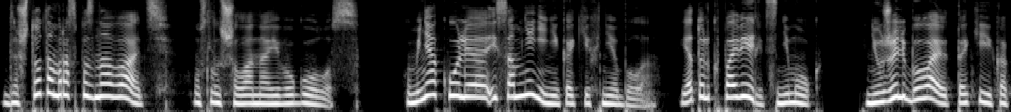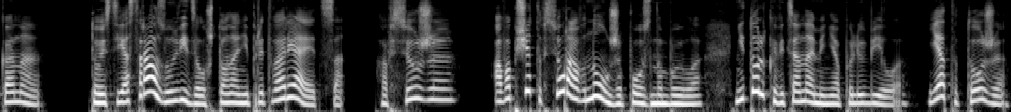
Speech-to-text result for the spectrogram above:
«Да что там распознавать?» — услышала она его голос. «У меня, Коля, и сомнений никаких не было. Я только поверить не мог. Неужели бывают такие, как она? То есть я сразу увидел, что она не притворяется. А все же... А вообще-то все равно уже поздно было. Не только ведь она меня полюбила. Я-то тоже.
